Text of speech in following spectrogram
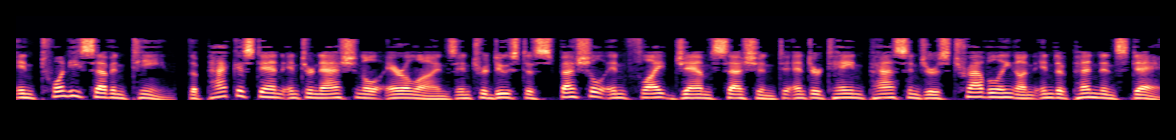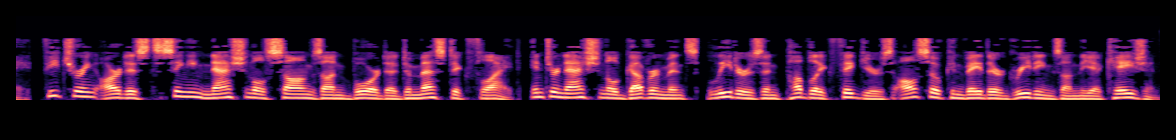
In 2017, the Pakistan International Airlines introduced a special in-flight jam session to entertain passengers traveling on Independence Day, featuring artists singing national songs on board a domestic flight. International governments, leaders and public figures also convey their greetings on the occasion.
